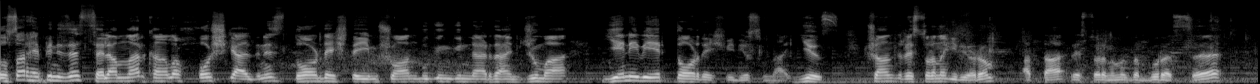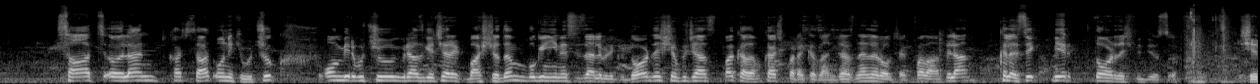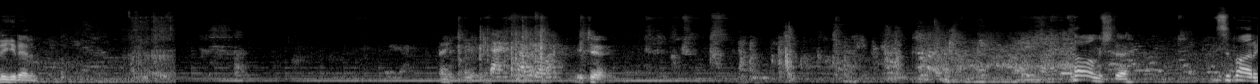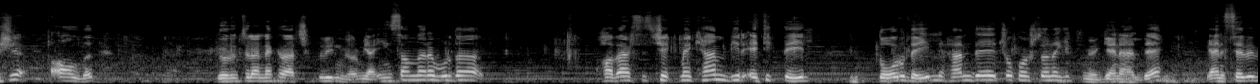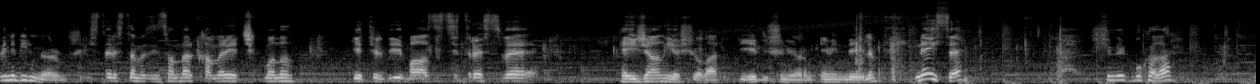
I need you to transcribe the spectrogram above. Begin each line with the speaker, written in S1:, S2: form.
S1: Dostlar hepinize selamlar. Kanala hoş geldiniz. DoorDash'teyim şu an. Bugün günlerden cuma. Yeni bir DoorDash videosundayız. Şu an restorana gidiyorum. Hatta restoranımız da burası. Saat öğlen kaç saat? 12.30. 11.30 biraz geçerek başladım. Bugün yine sizlerle birlikte DoorDash yapacağız. Bakalım kaç para kazanacağız, neler olacak falan filan. Klasik bir DoorDash videosu. İçeri girelim. Thank you.
S2: Thanks. Have a good one.
S3: You too.
S1: Tamam işte. Siparişi aldık. Görüntüler ne kadar çıktı bilmiyorum. Ya insanlara burada habersiz çekmek hem bir etik değil, doğru değil hem de çok hoşlarına gitmiyor genelde. Yani sebebini bilmiyorum. İster istemez insanlar kameraya çıkmanın getirdiği bazı stres ve heyecanı yaşıyorlar diye düşünüyorum. Emin değilim. Neyse. Şimdilik bu kadar.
